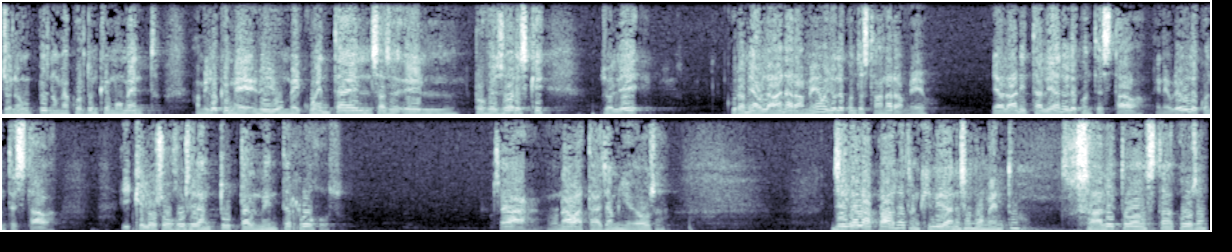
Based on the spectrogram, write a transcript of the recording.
Yo no, pues no me acuerdo en qué momento. A mí lo que me, me cuenta el, el, profesor es que yo le, cura me hablaba en arameo, yo le contestaba en arameo. Me hablaba en italiano y le contestaba, en hebreo le contestaba. Y que los ojos eran totalmente rojos. O sea, una batalla miedosa. Llega la paz, la tranquilidad en ese momento, sale toda esta cosa.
